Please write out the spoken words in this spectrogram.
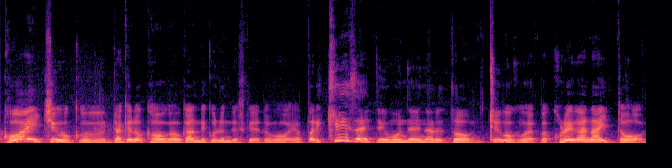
怖い中国だけの顔が浮かんでくるんですけれども、やっぱり経済という問題になると、中国はやっぱこれがないと、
